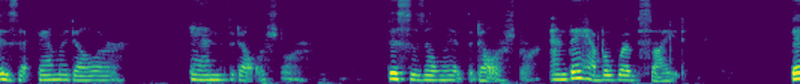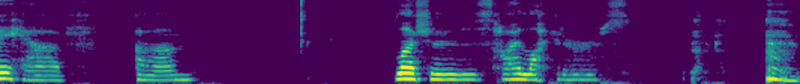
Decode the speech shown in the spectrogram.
is at Family Dollar and the dollar store. This is only at the dollar store. And they have a website. They have um, blushes, highlighters,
